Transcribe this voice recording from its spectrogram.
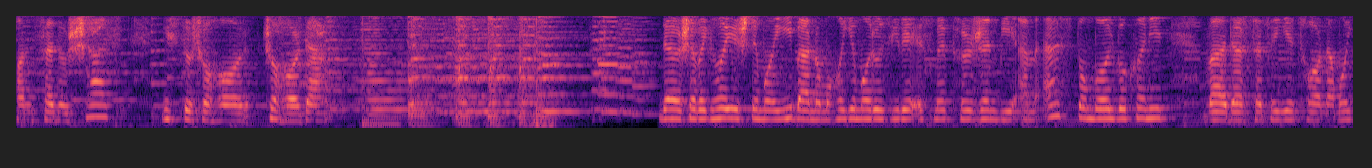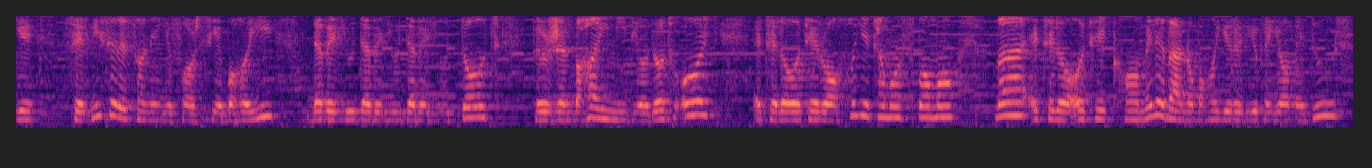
560 24 14 در شبکه های اجتماعی برنامه های ما رو زیر اسم Persian B دنبال بکنید و در صفحه تارنمای سرویس رسانه فارسی بهائی www.persianbahaimedia.org اطلاعات راه های تماس با ما و اطلاعات کامل برنامه های رادیو پیام دوست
